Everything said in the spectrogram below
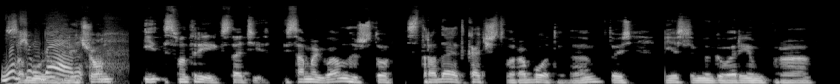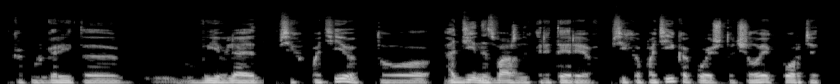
в общем, собой да. увлечен. И смотри, кстати, и самое главное, что страдает качество работы, да? То есть, если мы говорим про, как Маргарита выявляет психопатию, то один из важных критериев психопатии какой, что человек портит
